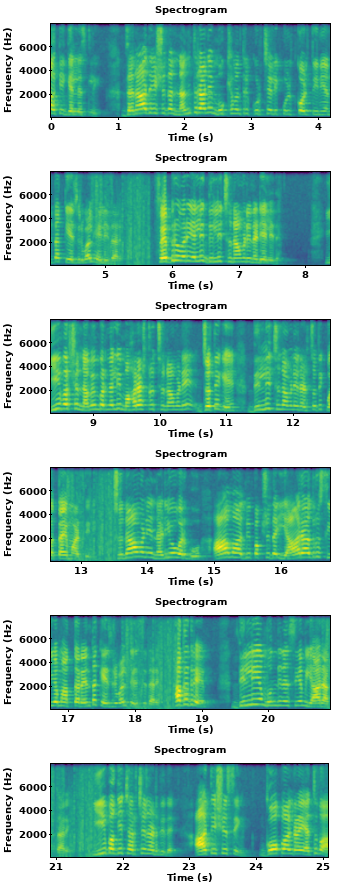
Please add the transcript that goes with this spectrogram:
ಹಾಕಿ ಗೆಲ್ಲಿಸಲಿ. ಜನಾದೇಶದ ನಂತರನೇ ಮುಖ್ಯಮಂತ್ರಿ ಕುರ್ಚಿಯಲ್ಲಿ ಕುಳಿತುಕೊಳ್ತೀನಿ ಅಂತ ಕೇಜ್ರಿವಾಲ್ ಹೇಳಿದ್ದಾರೆ. ಫೆಬ್ರವರಿಯಲ್ಲಿ ದಿಲ್ಲಿ ಚುನಾವಣೆ ನಡೆಯಲಿದೆ. ಈ ವರ್ಷ ನವೆಂಬರ್ನಲ್ಲಿ ಮಹಾರಾಷ್ಟ್ರ ಚುನಾವಣೆ ಜೊತೆಗೆ ದಿಲ್ಲಿ ಚುನಾವಣೆ ನಡೆಸೋದಕ್ಕೆ ಒತ್ತಾಯ ಮಾಡ್ತೀನಿ. ಚುನಾವಣೆ ನಡೆಯೋವರೆಗೂ ಆಮ್ ಆದ್ಮಿ ಪಕ್ಷದ ಯಾರಾದರೂ ಸಿಎಂ ಆಗ್ತಾರೆ ಅಂತ ಕೇಜ್ರಿವಾಲ್ ತಿಳಿಸಿದ್ದಾರೆ. ಹಾಗಾದ್ರೆ ದಿಲ್ಲಿಯ ಮುಂದಿನ ಸಿಎಂ ಯಾರಾಗ್ತಾರೆ? ಈ ಬಗ್ಗೆ ಚರ್ಚೆ ನಡೆದಿದೆ. ಆತಿಶ್ ಸಿಂಗ್, ಗೋಪಾಲ್ ರೈ ಅಥವಾ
